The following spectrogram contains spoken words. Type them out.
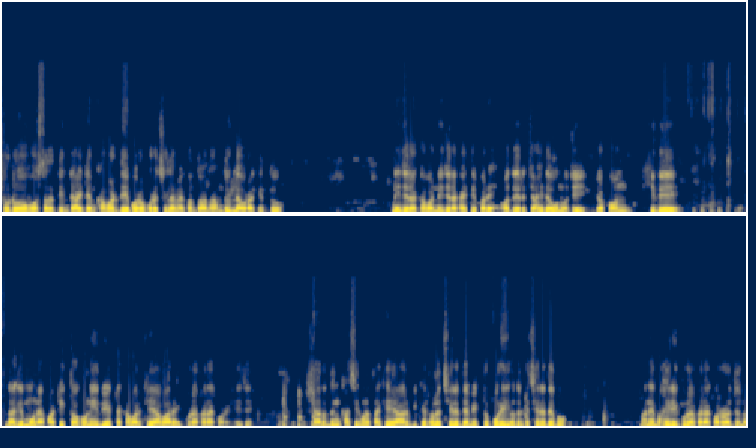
ছোট অবস্থাতে তিনটা আইটেম খাবার দিয়ে বড় করেছিলাম, এখন তো আলহামদুলিল্লাহ ওরা কিন্তু নিজেরা খাবার নিজেরা খাইতে পারে, ওদের চাহিদা অনুযায়ী যখন খিদে লাগে, মনে হয় ঠিক তখনই দুই একটা খাবার খেয়ে আবার ঘোরাফেরা করে। এই যে সারাদিন খাসির মনে থাকে আর বিকেল হলে ছেড়ে দিয়ে, আমি একটু পরেই ওদেরকে ছেড়ে দেব। মানে বাইরে ঘোরাফেরা করার জন্য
